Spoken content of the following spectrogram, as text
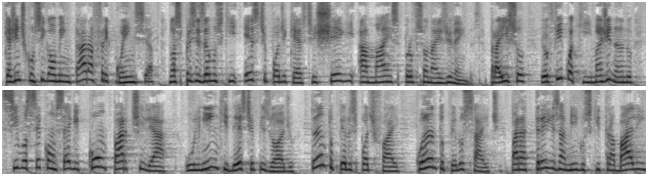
que a gente consiga aumentar a frequência, nós precisamos que este podcast chegue a mais profissionais de vendas. Para isso, eu fico aqui imaginando se você consegue compartilhar o link deste episódio, tanto pelo Spotify quanto pelo site, para três amigos que trabalhem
